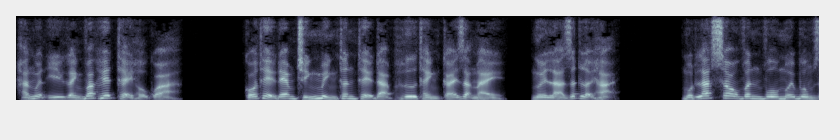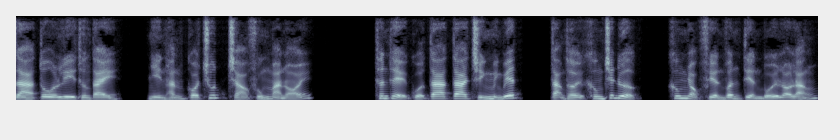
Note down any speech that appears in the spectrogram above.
hắn nguyện ý gánh vác hết thể hậu quả. Có thể đem chính mình thân thể đạp hư thành cái dạng này, ngươi là rất lợi hại. Một lát sau Vân Vô mới buông ra Tô Ly Thương tay, nhìn hắn có chút trào phúng mà nói. Thân thể của ta ta chính mình biết, tạm thời không chết được, không nhọc phiền Vân tiền bối lo lắng.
